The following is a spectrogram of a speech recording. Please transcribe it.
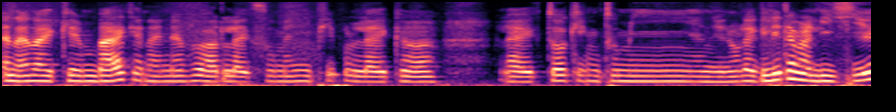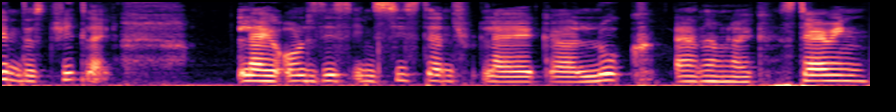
And then i came back and i never had like so many people like uh like talking to me and you know like literally here in the street like like all this insistent like uh, look. And i'm like staring.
